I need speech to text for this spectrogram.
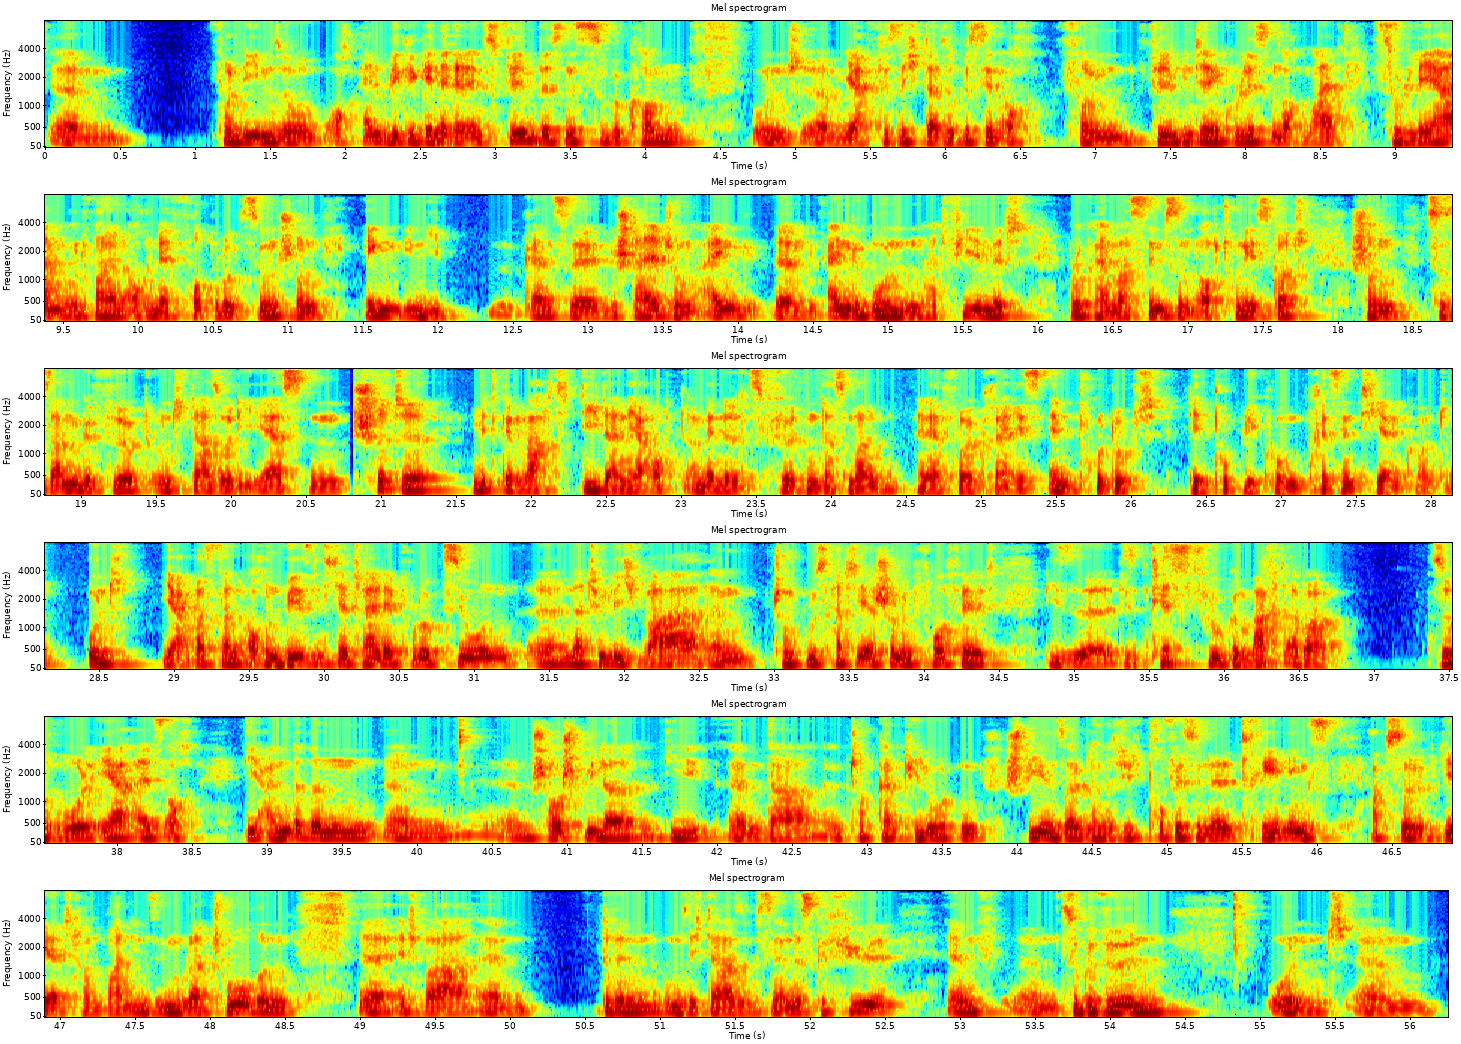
ähm, von denen so auch Einblicke generell ins Filmbusiness zu bekommen und ähm, ja, für sich da so ein bisschen auch von Film hinter den Kulissen nochmal zu lernen und war dann auch in der Vorproduktion schon eng in die ganze Gestaltung ein, ähm, eingebunden, hat viel mit Bruckheimer Simpson und auch Tony Scott schon zusammengewirkt und da so die ersten Schritte mitgemacht, die dann ja auch am Ende dazu führten, dass man ein erfolgreiches Endprodukt dem Publikum präsentieren konnte. Und ja, was dann auch ein wesentlicher Teil der Produktion äh, natürlich war, ähm, Tom Cruise hatte ja schon im Vorfeld diese, diesen Testflug gemacht, aber sowohl er als auch die anderen ähm, äh, Schauspieler, die ähm, da äh, Top Gun-Piloten spielen sollten, haben natürlich professionelle Trainings absolviert, haben, waren in Simulatoren äh, etwa ähm, drin, um sich da so ein bisschen an das Gefühl ähm, ähm, zu gewöhnen. Und ähm,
